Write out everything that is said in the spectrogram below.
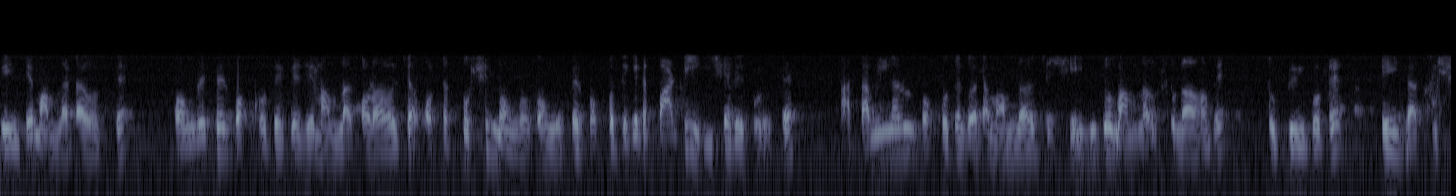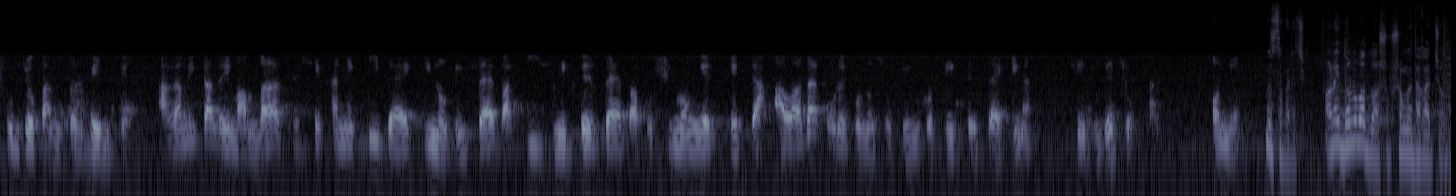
বেঞ্চে মামলাটা হচ্ছে কংগ্রেসের পক্ষ থেকে যে মামলা করা হয়েছে, অর্থাৎ পশ্চিমবঙ্গ কংগ্রেসের পক্ষ থেকে, এটা পার্টি হিসেবে করেছে, আর তামিলনাড়ুর পক্ষ থেকে একটা মামলা হয়েছে। সেই দুটো মামলাও শোনা হবে সুপ্রিম কোর্টে এই জাস্টিস সূর্যকান্তর বেঞ্চে। আগামীকাল এই মামলা আছে, সেখানে কি দেয়, কি নোটিশ দেয়, বা কি নির্দেশ দেয়, বা পশ্চিমবঙ্গের ক্ষেত্রে আলাদা করে কোনো সুপ্রিম কোর্ট নির্দেশ দেয় কিনা সেই দিকে চোখ থাকবে অন্য বুঝতে পেরেছি। অনেক ধন্যবাদ বাসব সঙ্গে থাকার জন্য।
